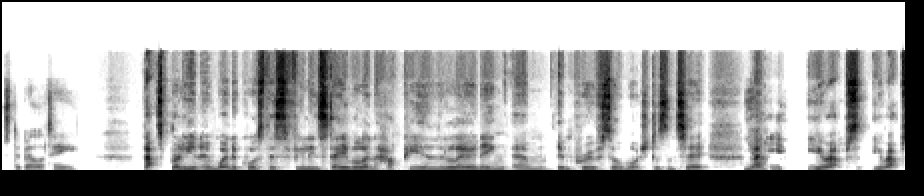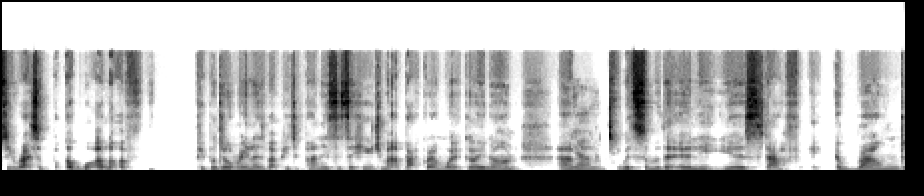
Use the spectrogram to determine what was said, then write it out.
stability That's brilliant. And when, of course, there's feeling stable and happy and the learning um, improves so much, doesn't it? yeah Uh, you, you're, abs- you're absolutely right. So, uh, what a lot of people don't realize about Peter Pan is there's a huge amount of background work going on um, Yeah. with some of the early years staff around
